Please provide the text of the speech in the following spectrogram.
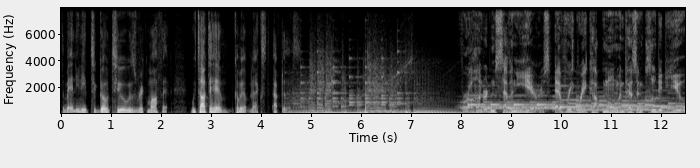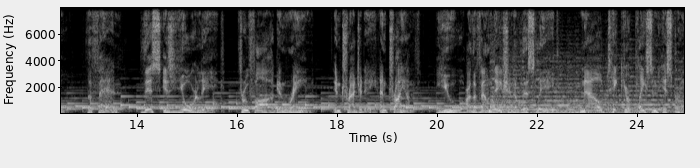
the man you need to go to is Rick Moffat. We talk to him coming up next after this. For 107 years, every Grey Cup moment has included you, the fan. This is your league. Through fog and rain, in tragedy and triumph, you are the foundation of this league. Now take your place in history.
